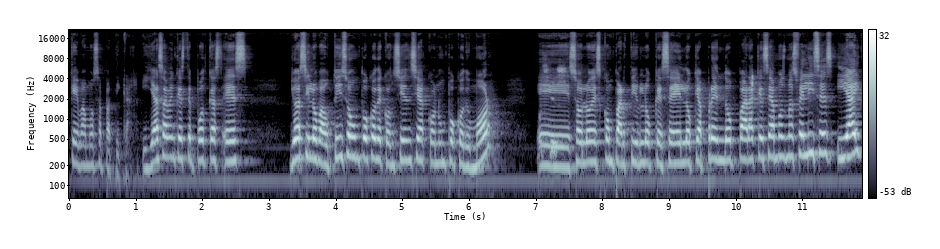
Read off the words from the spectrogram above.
que vamos a platicar. Y ya saben que este podcast es, yo así lo bautizo, un poco de conciencia con un poco de humor. Eh, es. solo es compartir lo que sé, lo que aprendo para que seamos más felices. Y hay,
